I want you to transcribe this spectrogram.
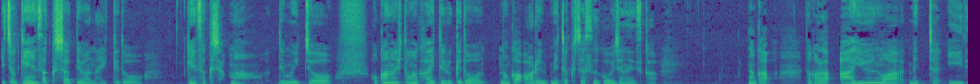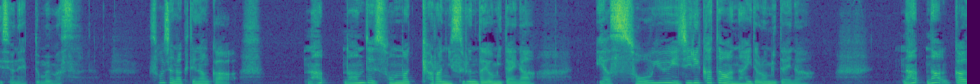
一応原作者ではないけど原作者。まあでも一応他の人が書いてるけどなんかあれめちゃくちゃすごいじゃないですか。なんかだからああいうのはめっちゃいいですよねって思います。そうじゃなくてなんかななんでそんなキャラにするんだよみたいな。いやそういういじり方はないだろみたいな。ななんか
